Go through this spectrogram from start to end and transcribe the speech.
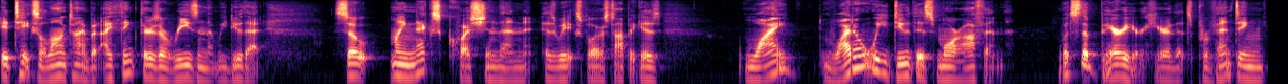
it takes a long time. But I think there's a reason that we do that. So my next question then, as we explore this topic, is why why don't we do this more often? What's the barrier here that's preventing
